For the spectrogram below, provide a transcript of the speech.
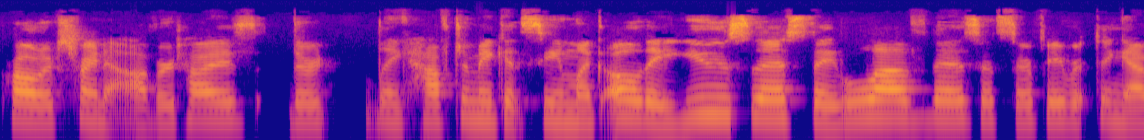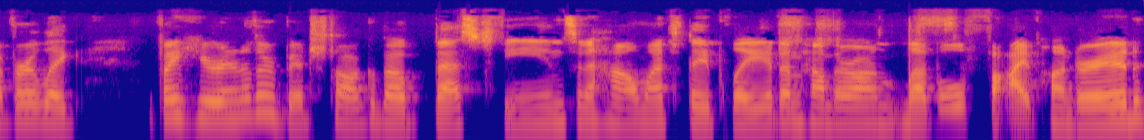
products trying to advertise, they're like have to make it seem like, oh, they use this, they love this, it's their favorite thing ever. Like if I hear another bitch talk about Best Fiends and how much they played and how they're on level 500,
